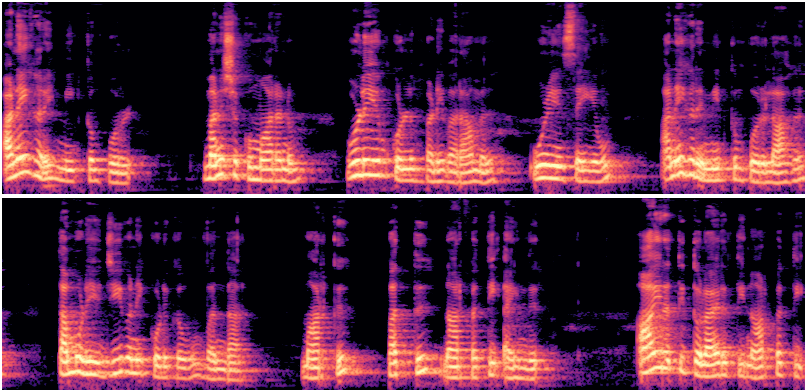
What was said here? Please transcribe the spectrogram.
அநேகரை மீட்கும் பொருள். மனுஷகுமாரனும் ஊழியம் கொள்ளும்படி வராமல் ஊழியம் செய்யவும் அநேகரை மீட்கும் பொருளாக தம்முடைய ஜீவனை கொடுக்கவும் வந்தார். மார்க்கு பத்து நாற்பத்தி ஐந்து. ஆயிரத்தி தொள்ளாயிரத்தி நாற்பத்தி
